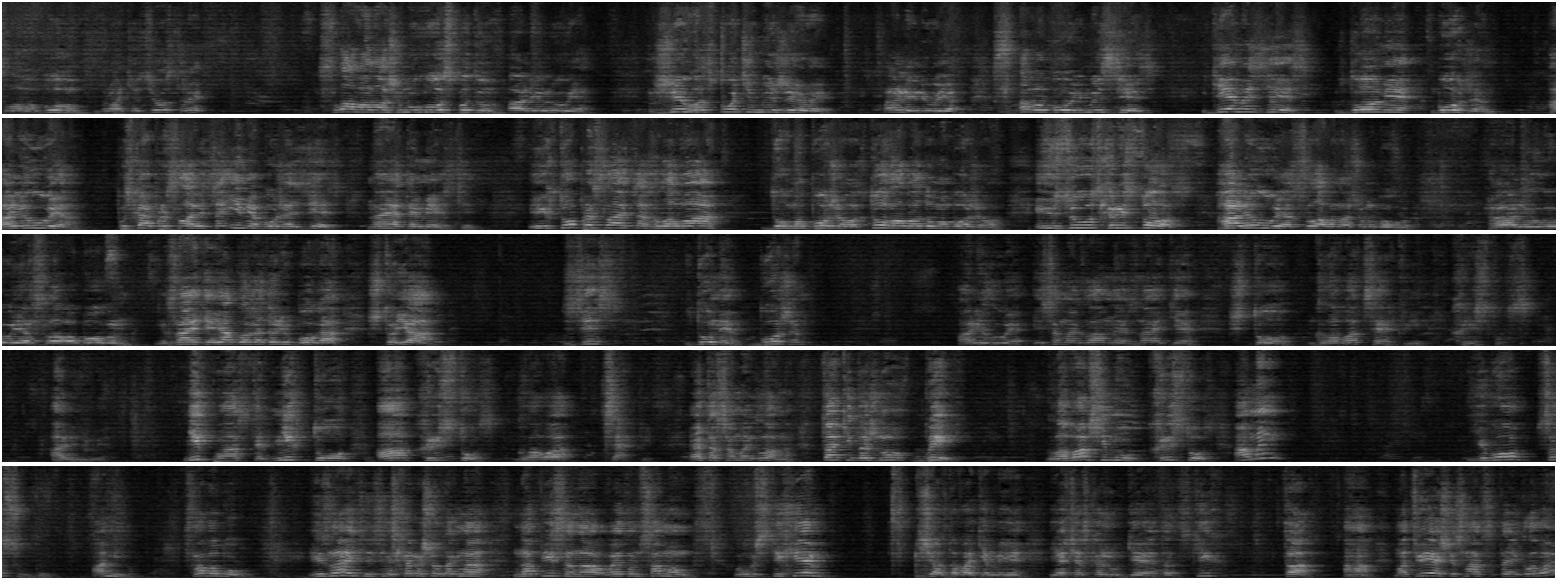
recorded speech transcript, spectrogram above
Слава Богу, братья и сестры. Слава нашему Господу. Аллилуйя. Жив Господь, и мы живы. Аллилуйя. Слава Богу, и мы здесь. Где мы здесь? В Доме Божьем. Аллилуйя. Пускай прославится имя Божие здесь, на этом месте. И кто прославится? Глава Дома Божьего. Кто глава Дома Божьего? Иисус Христос. Аллилуйя, слава нашему Богу. Аллилуйя, слава Богу. Знаете, я благодарю Бога, что я здесь, в Доме Божьем. Аллилуйя. И самое главное, знаете, что глава церкви Христос. Аллилуйя. Не пастырь, никто, а Христос, глава церкви. Это самое главное. Так и должно быть. Глава всему Христос. А мы его сосуды. Аминь. Слава Богу. И знаете, здесь хорошо так на, написано в этом самом стихе. Сейчас давайте мы, я сейчас скажу, где этот стих. Так, ага, Матвея 16 глава,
